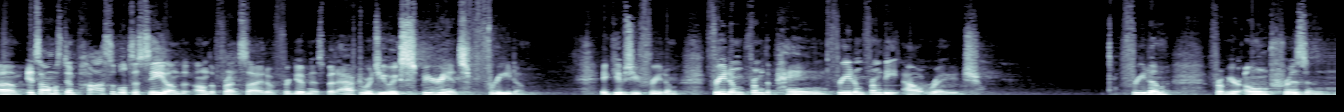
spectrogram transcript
Um, it's almost impossible to see on the, on the front side of forgiveness, but afterwards you experience freedom. It gives you freedom freedom from the pain, freedom from the outrage, freedom from your own prison.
